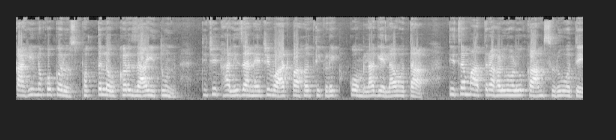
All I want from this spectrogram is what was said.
काही नको करूस फक्त लवकर जा इथून. तिची खाली जाण्याची वाट पाहत तिकडे कोमला गेला होता. तिचं मात्र हळूहळू काम सुरू होते.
